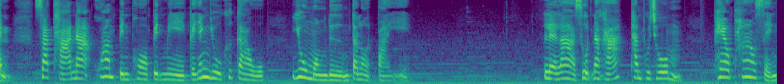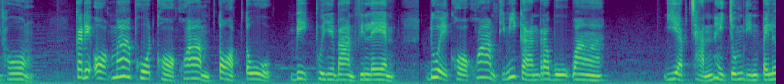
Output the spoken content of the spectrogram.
นด์ สถานะความเป็นพอเป็นเมก็ยังอยู่คือเก่า อยู่มองเดิมตลอดไป และล่าสุดนะคะ ท่านผู้ชม แพ้วพ้าวแสงทอง ก็ได้ออกมาโพสขอความตอบโต้บิกพยาบาลฟินแลนด์ ด้วยขอความที่มีการระบุว่า เหยียบฉันให้จมดินไปเล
